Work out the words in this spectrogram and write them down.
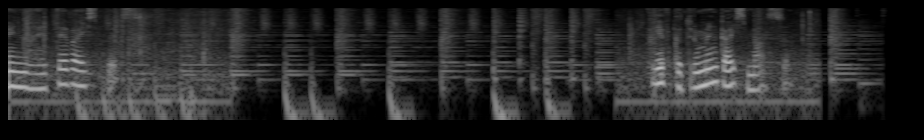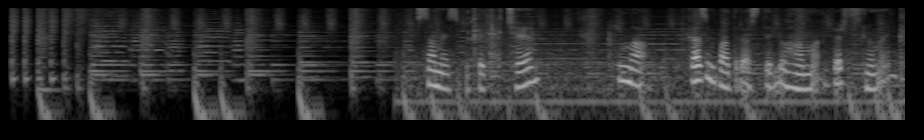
այնուհետև այսպես։ Եվ կտրում ենք այս մասը։ Սա մեզ պետք չէ։ Հիմա կազմ պատրաստելու համար վերցնում ենք,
